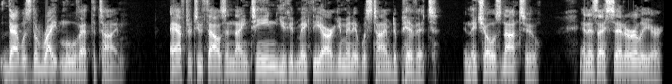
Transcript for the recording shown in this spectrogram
that was the right move at the time. After 2019, you could make the argument it was time to pivot, and they chose not to. And as I said earlier,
